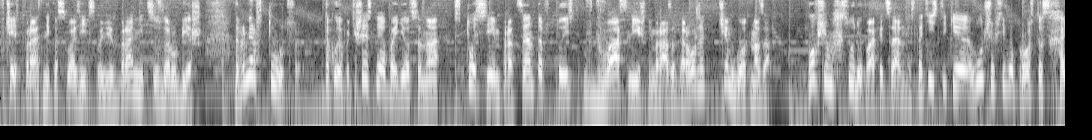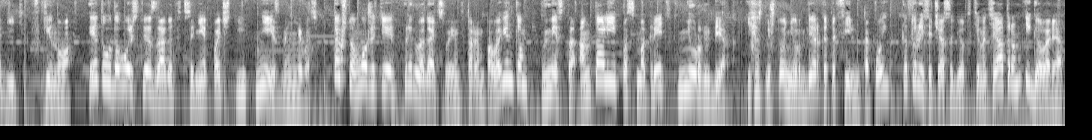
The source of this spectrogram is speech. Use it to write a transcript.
в честь праздника свозить свою избранницу за рубеж. Например, в Турцию. Такое путешествие обойдется на 107%, то есть в два с лишним раза дороже, чем год назад. В общем, судя по официальной статистике, лучше всего просто сходить в кино. Это удовольствие за год в цене почти не изменилось. Так что можете предлагать своим вторым половинкам вместо Анталии посмотреть Нюрнберг. Если что, Нюрнберг это фильм такой, который сейчас идет в кинотеатрам и говорят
